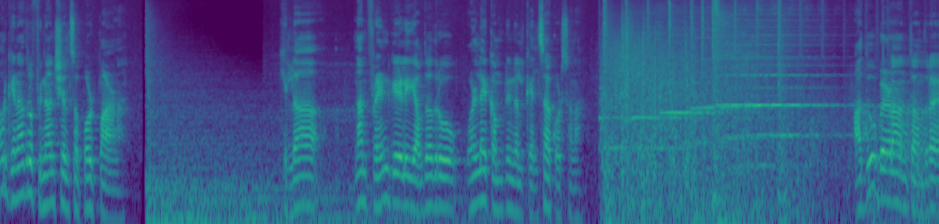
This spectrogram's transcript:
ಅವ್ರಿಗೇನಾದರೂ ಫಿನಾನ್ಷಿಯಲ್ ಸಪೋರ್ಟ್ ಮಾಡೋಣ. ಇಲ್ಲ ನನ್ನ ಫ್ರೆಂಡ್ಗೆ ಹೇಳಿ ಯಾವುದಾದ್ರೂ ಒಳ್ಳೆ ಕಂಪ್ನಿನಲ್ಲಿ ಕೆಲಸ ಕೊಡ್ಸೋಣ. ಅದು ಬೇಡ ಅಂತ ಅಂದರೆ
